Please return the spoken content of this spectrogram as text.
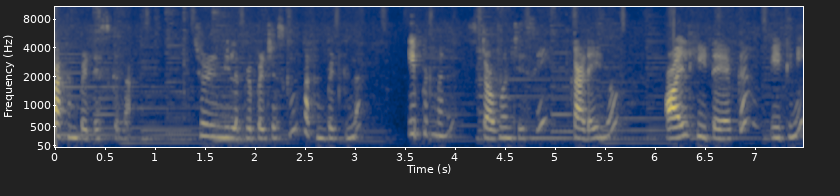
పక్కన పెట్టేసుకుందాం. చూడండి ఇలా ప్రిపేర్ చేసుకుని పక్కన పెట్టుకుందాం. ఇప్పుడు మనం స్టవ్ ఆన్ చేసి కడాయిలో ఆయిల్ హీట్ అయ్యాక వీటిని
